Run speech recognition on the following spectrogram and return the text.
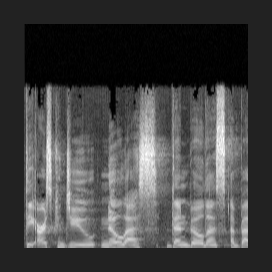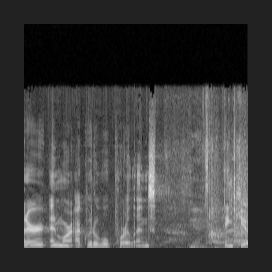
The arts can do no less than build us a better and more equitable Portland. Thank you.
